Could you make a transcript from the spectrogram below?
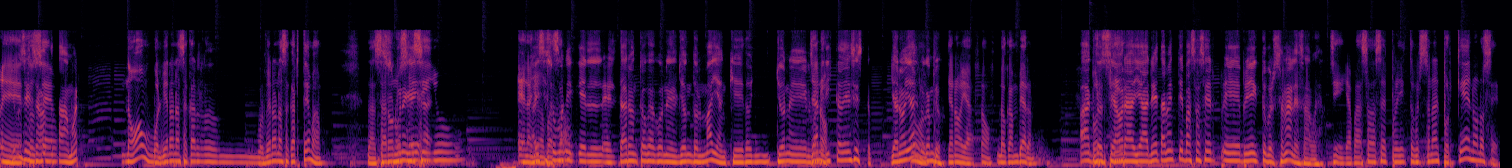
Eh, entonces, estaba muerta. no, volvieron a sacar volvieron a sacar temas. Lanzaron un sencillo el año Ahí se pasado. supone que el, el Daron toca con el John Dolmayan, que Don John es el Ya no. de System. Ya no, ya No, lo cambió. Ya no, ya, no, lo cambiaron. Ah, ¿Por entonces ahora ya netamente pasa a ser eh, proyecto personal esa wea. Sí, ya pasó a ser proyecto personal. ¿Por qué? No lo sé.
